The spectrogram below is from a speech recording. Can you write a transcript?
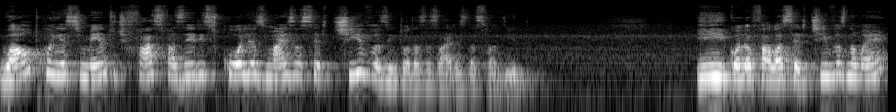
O autoconhecimento te faz fazer escolhas mais assertivas em todas as áreas da sua vida. E quando eu falo assertivas, não é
